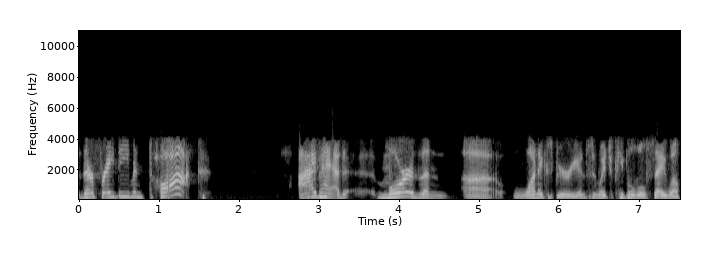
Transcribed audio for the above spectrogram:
they're afraid to even talk. I've had more than uh, one experience in which people will say, well,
